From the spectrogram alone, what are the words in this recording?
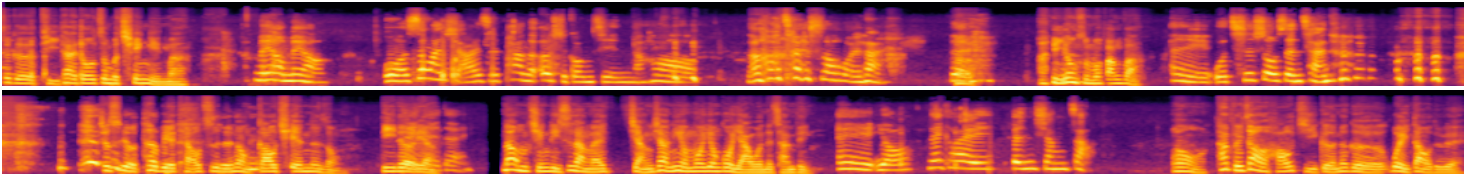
这个体态都这么轻盈吗？没有没有，我生完小孩子胖了二十公斤，然后 然后再瘦回来。对，啊，你用什么方法？哎，我吃瘦身餐，就是有特别调制的那种高纤那种低热量。对对对。那我们请理事长来讲一下，你有没有用过雅文的产品？哎，有那块分香皂。哦，它肥皂有好几个那个味道，对不对？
